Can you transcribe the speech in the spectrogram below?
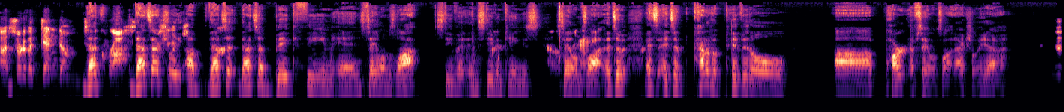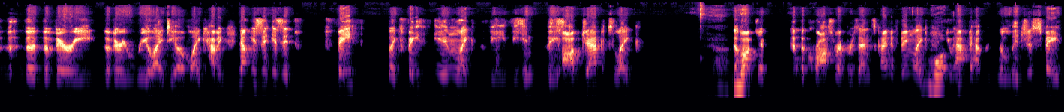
uh, sort of addendum to That- the cross. That's actually a that's a that's a big theme in Salem's Lot. Stephen in Stephen King's Salem's Okay. Lot. It's a it's it's a kind of a pivotal uh part of Salem's Lot actually. Yeah. the, the, the the very the very real idea of like having now is it is it faith like faith in like the the in, the object like the No- object that the cross represents kind of thing like Well- you have to have religious faith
